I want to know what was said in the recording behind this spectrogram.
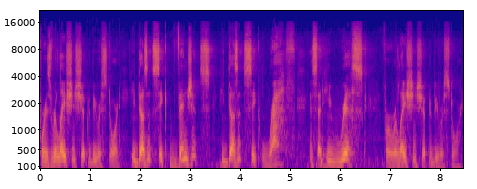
for his relationship to be restored. He doesn't seek vengeance, he doesn't seek wrath. Instead, he risks for a relationship to be restored.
